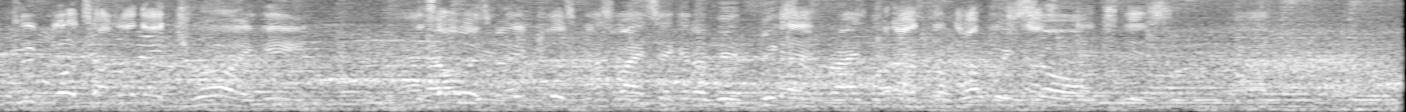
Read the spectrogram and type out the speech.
It could go to another draw again. It's always very close. That's why I say it's going to be a big Yeah, surprise because from what we saw, this. that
